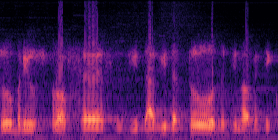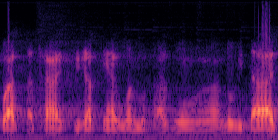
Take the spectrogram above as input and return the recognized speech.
sobre os processos de, da vida toda, de 94 para trás, se já tem alguma, alguma novidade,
